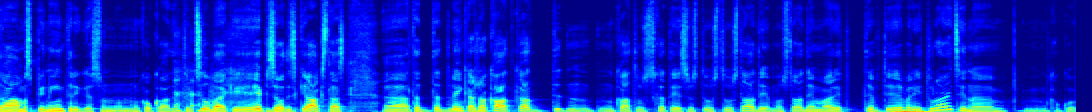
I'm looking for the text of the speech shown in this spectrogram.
dāmas pie intrigas un, un kaut kādi cilvēki epizodiski jākstās, eh, tad, tad vienkārši kā, kā, kā tu skaties uz, uz, uz tādiem, uz tādiem arī tev, tev arī tur aicina kaut ko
